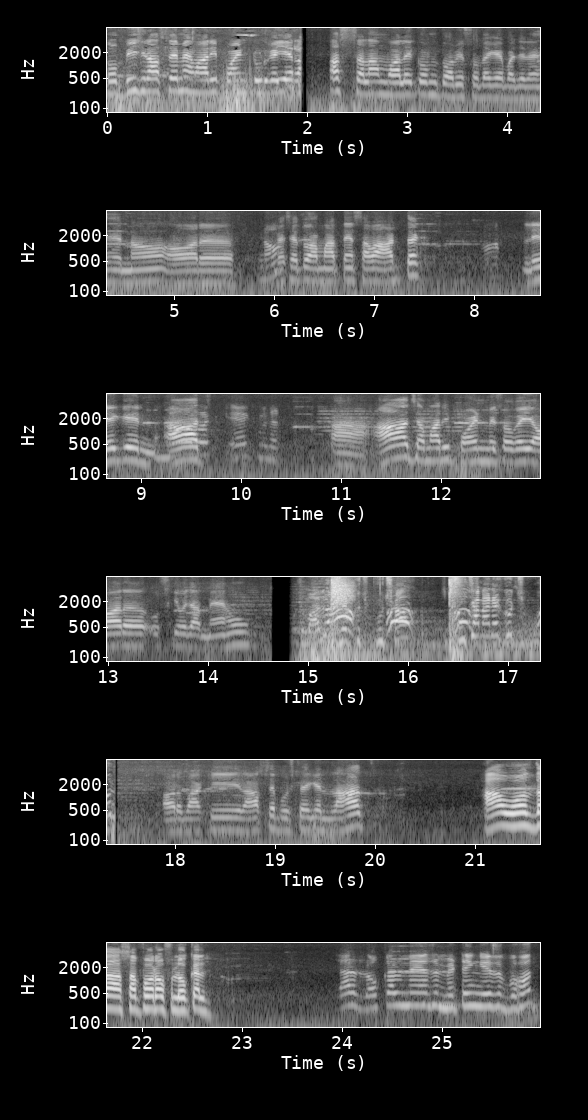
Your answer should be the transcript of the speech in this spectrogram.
तो बीच रास्ते में हमारी पॉइंट टूट गई है। अस्सलाम वालेकुम तो अभी सुबह के बज रहे हैं नौ और नौ? वैसे तो हम आते हैं सवा आठ तक। लेकिन आज एक मिनट। हाँ आज हमारी पॉइंट मिस हो गई और उसकी वजह मैं हूँ। कुछ पूछा? पूछा मैंने कुछ। और बाकी रात से पूछते हैं कि राहत हाउ वॉज़ द सफ़र ऑफ़ लोकल यार लोकल में मीटिंग इज़ बहुत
